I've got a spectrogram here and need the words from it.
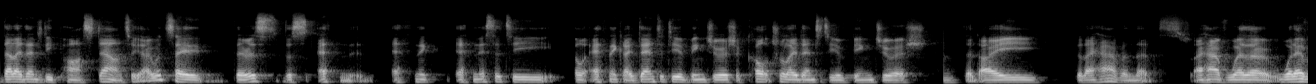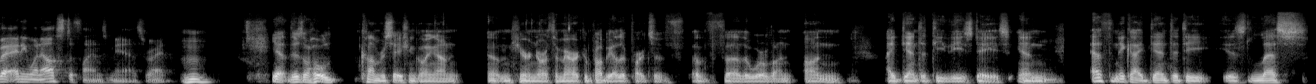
that identity passed down. So yeah, I would say there is this ethnic, ethnic ethnicity or ethnic identity of being Jewish, a cultural identity of being Jewish that I that I have, and that's I have whether whatever anyone else defines me as, right? Mhm. Yeah, there's a whole conversation going on um, here in North America, probably other parts of of uh, the world on on identity these days. And Mhm. Ethnic identity is less.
